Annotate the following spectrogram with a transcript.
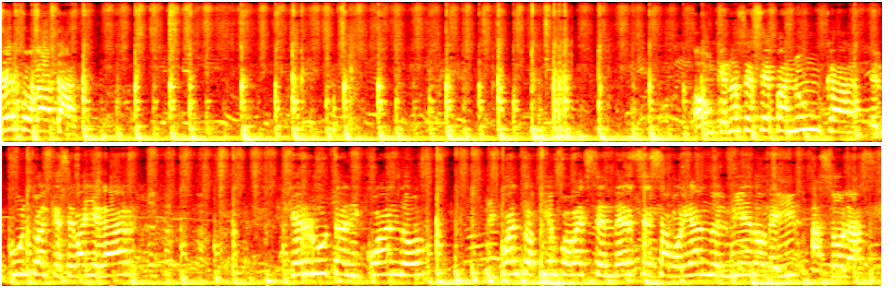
hacer fogatas. Aunque no se sepa nunca el punto al que se va a llegar, qué ruta ni cuándo, ni cuánto tiempo va a extenderse saboreando el miedo de ir a solas.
